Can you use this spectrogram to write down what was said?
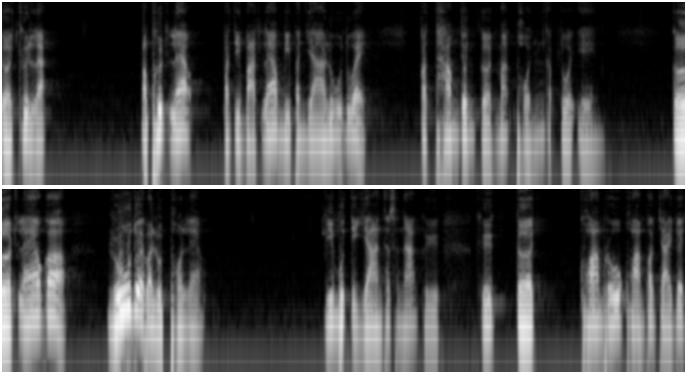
เกิดขึ้นแล้ว ประพฤติแล้วปฏิบัติแล้วมีปัญญารู้ด้วย ก็ทำจนเกิดมรรคผลกับตัวเอง เกิดแล้วก็รู้ด้วยว่าหลุดพ้นแล้ววิมุตติยานทัศนะคือคือเกิดความรู้ความเข้าใจด้วย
